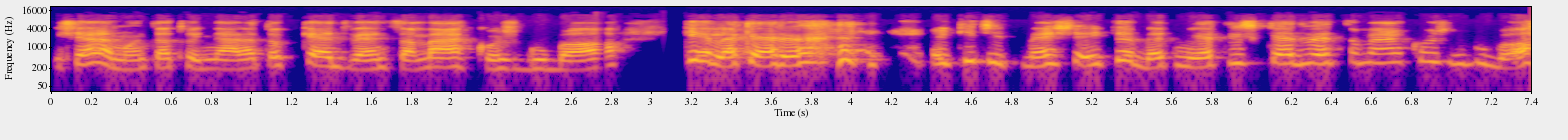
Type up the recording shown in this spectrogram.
és elmondtad, hogy nálatok kedvenc a mákos guba. Kérlek erről egy kicsit mesélj többet, miért is kedvenc a mákos guba?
